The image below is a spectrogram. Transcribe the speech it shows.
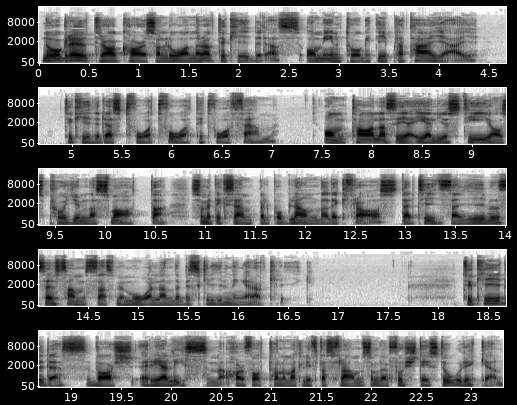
Några utdrag Carson lånar av Tukidides om intåget i Plataiai, Tukidides 2.2-2.5, omtalas i Aelius Theons Progymnasmata som ett exempel på blandad ekfras där tidsangivelser samsas med målande beskrivningar av krig. Tukidides, vars realism har fått honom att lyftas fram som den första historikern,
